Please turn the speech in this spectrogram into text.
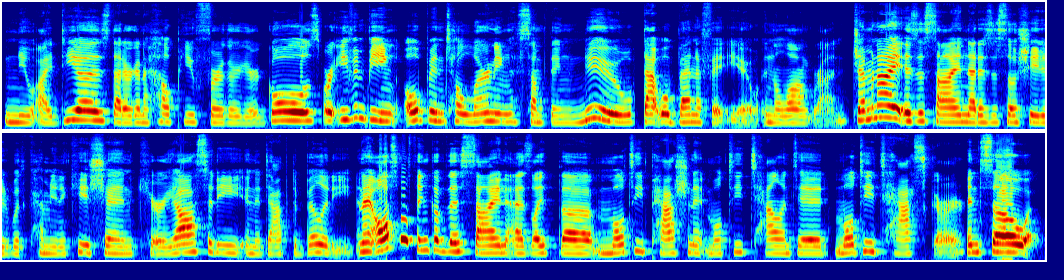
new ideas that are going to help you further your goals, or even being open to learning something new that will benefit you in the long run. Gemini is a sign that is associated with communication, curiosity, and adaptability. And I also think of this sign as like the multi passionate, multi talented, multitasker. And so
